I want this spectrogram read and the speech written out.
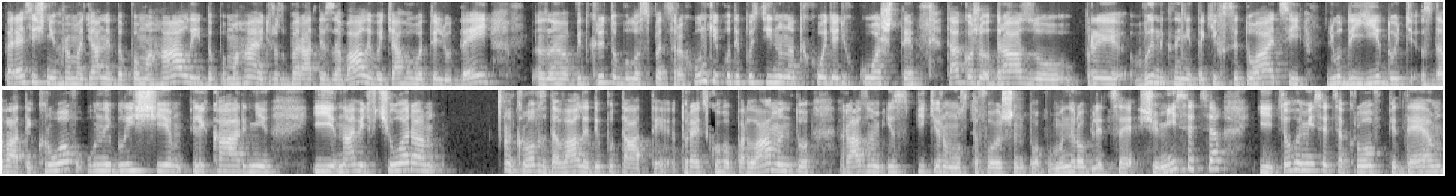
Пересічні громадяни допомагали і допомагають розбирати завали, витягувати людей. Е, відкрито було спецрахунки, куди постійно надходять кошти. Також одразу при виникненні таких ситуацій люди їдуть здавати кров у найближчі лікарні. І навіть вчора. Кров здавали депутати турецького парламенту разом із спікером Мустафою Шентопом. Вони роблять це щомісяця, і цього місяця кров піде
